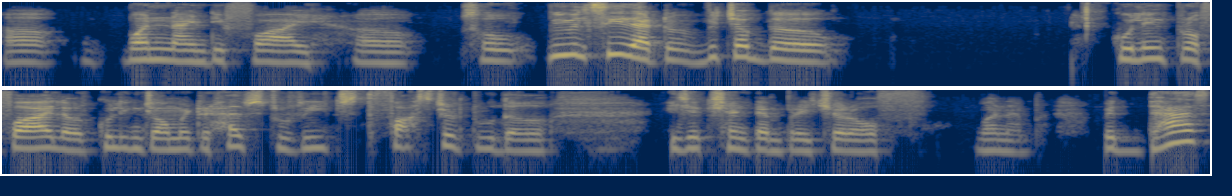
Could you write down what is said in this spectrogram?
uh 195. Uh, so we will see that which of the cooling profile or cooling geometry helps to reach faster to the ejection temperature of 1 amp. With that,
